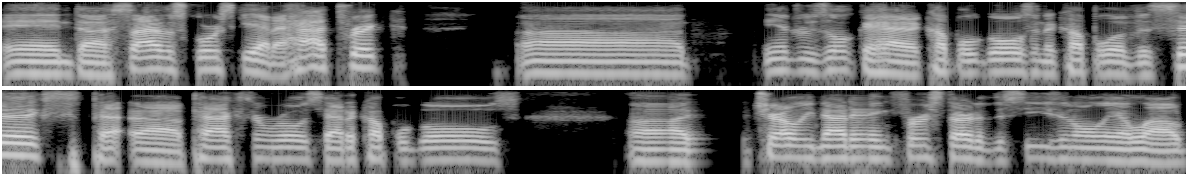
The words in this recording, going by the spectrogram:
and uh, Silas Gorski had a hat trick. Uh, Andrew Zilka had a couple goals and a couple of assists. Pa- Paxton Rose had a couple goals. Charlie Nutting, first start of the season, only allowed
